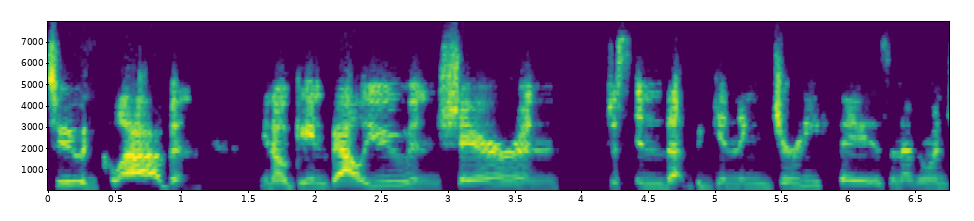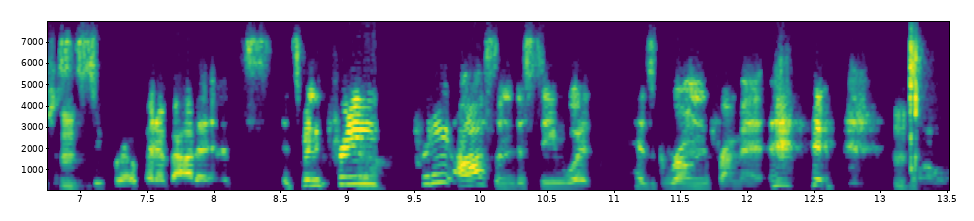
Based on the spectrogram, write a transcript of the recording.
to and collab and you know gain value and share and just in that beginning journey phase and everyone just mm. super open about it and it's it's been pretty yeah. pretty awesome to see what has grown from it hmm. wow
